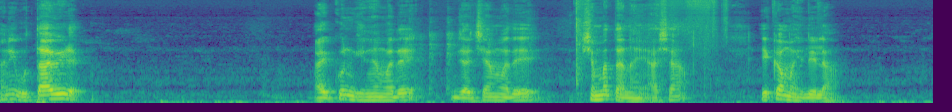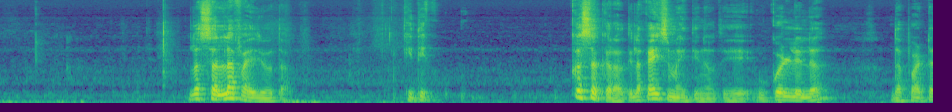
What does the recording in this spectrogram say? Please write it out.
आणि उतावीळ ऐकून घेण्यामध्ये ज्याच्यामध्ये क्षमता नाही अशा एका महिलेला ला सल्ला पाहिजे होता की ती कसं करावं? तिला काहीच माहिती नव्हतं. हे उकडलेलं धपाटं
